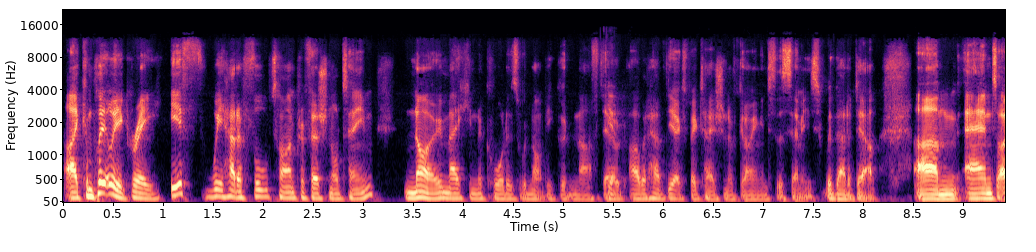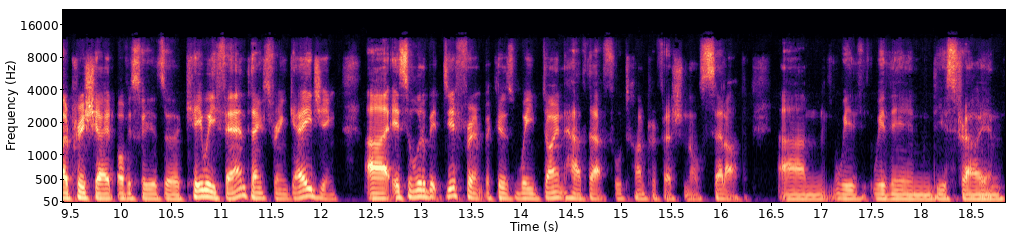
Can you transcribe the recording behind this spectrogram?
I completely agree. If we had a full time professional team, no, making the quarters would not be good enough. Yep. I would have the expectation of going into the semis without a doubt. Um, and I appreciate, obviously, as a Kiwi fan, thanks for engaging. Uh, it's a little bit different because we don't have that full time professional setup um, with within the Australian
